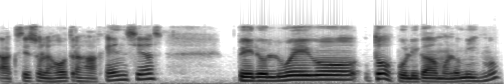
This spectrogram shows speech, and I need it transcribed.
acceso a las otras agencias, pero luego todos publicábamos lo mismo,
